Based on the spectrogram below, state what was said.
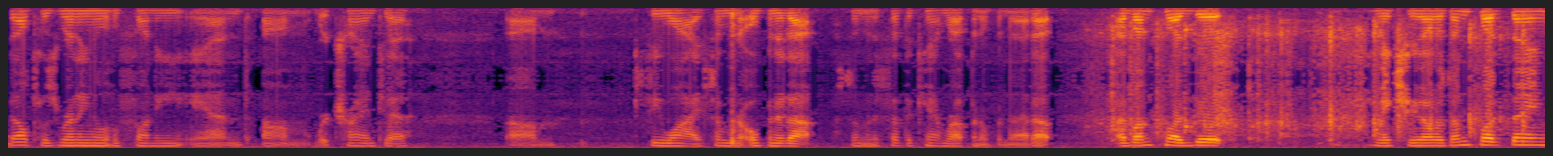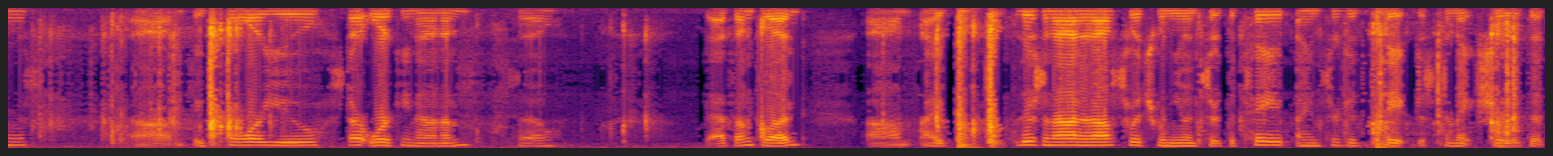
belt was running a little funny and um, we're trying to um, see why. So I'm going to open it up. So I'm going to set the camera up and open that up. I've unplugged it. Make sure you always unplug things um, before you start working on them. So that's unplugged. Um, I there's an on and off switch when you insert the tape. I inserted the tape just to make sure that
